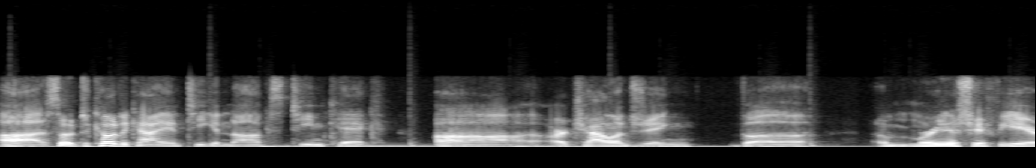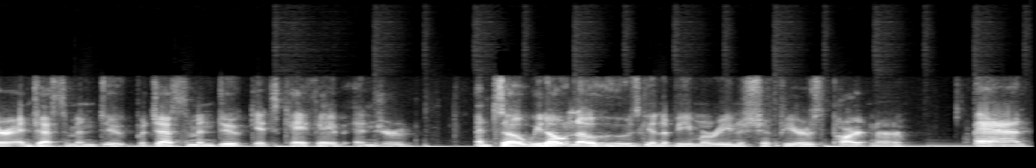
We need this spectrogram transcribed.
Uh, so Dakota Kai and Tegan Knox, Team Kick, uh, are challenging the uh, Marina Shafir and Jessamyn Duke, but Jessamyn Duke gets kayfabe injured, and so we don't know who's going to be Marina Shafir's partner. And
